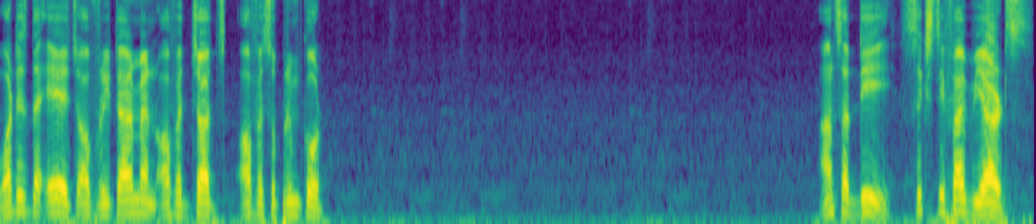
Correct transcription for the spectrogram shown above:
What is the age of retirement of a judge of a Supreme Court? Answer D. 65 years.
